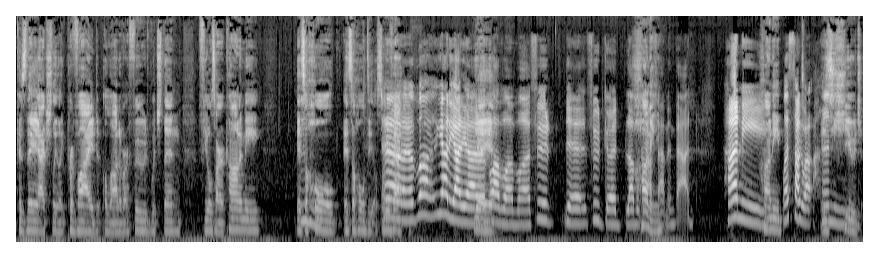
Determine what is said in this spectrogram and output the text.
because they actually like provide a lot of our food, which then fuels our economy. It's a whole it's a whole deal. So we have that. uh, blah, yada yada yada Yeah, yeah. blah blah blah food uh, food good blah blah Honey. blah famine bad honey Honey let's talk about honey. Is huge.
